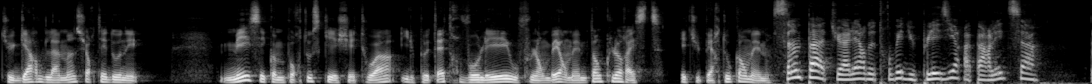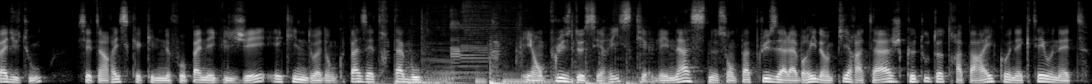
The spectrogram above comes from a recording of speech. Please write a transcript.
tu gardes la main sur tes données. Mais c'est comme pour tout ce qui est chez toi, il peut être volé ou flambé en même temps que le reste, et tu perds tout quand même. Sympa, tu as l'air de trouver du plaisir à parler de ça. Pas du tout, c'est un risque qu'il ne faut pas négliger et qui ne doit donc pas être tabou. Et en plus de ces risques, les NAS ne sont pas plus à l'abri d'un piratage que tout autre appareil connecté au net.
